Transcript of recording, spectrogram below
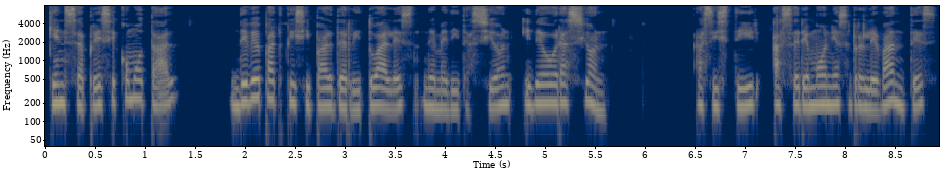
Quien se aprecie como tal debe participar de rituales de meditación y de oración, asistir a ceremonias relevantes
